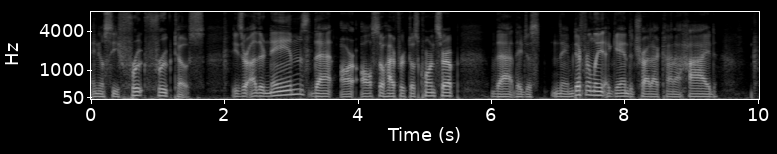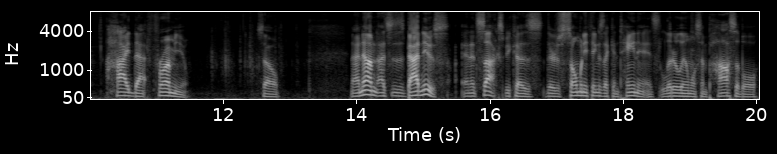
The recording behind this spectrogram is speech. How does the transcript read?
and you'll see fruit fructose. These are other names that are also high fructose corn syrup that they just name differently again to try to kind of hide hide that from you. So now I know I'm, this is bad news and it sucks because there's so many things that contain it. It's literally almost impossible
